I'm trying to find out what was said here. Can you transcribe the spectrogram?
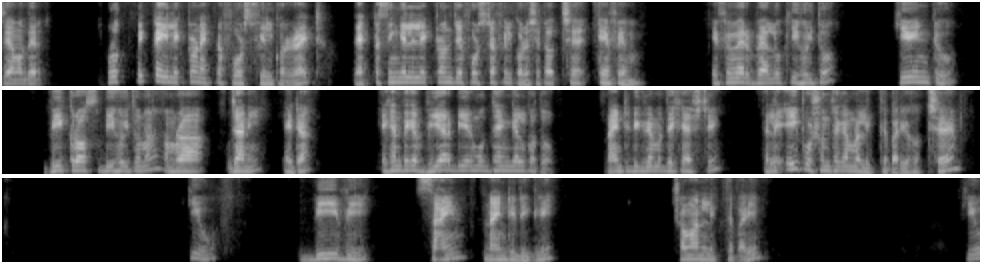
যে আমাদের প্রত্যেকটা ইলেকট্রন একটা ফোর্স ফিল করে রাইট একটা সিঙ্গেল ইলেকট্রন যে ফোর্সটা ফিল করে সেটা হচ্ছে এফ এম এফ এম এর ভ্যালু কি হইতো? Q into V cross B হইতো না, আমরা জানি এটা। এখান থেকে ভি আর বি এর মধ্যে অ্যাঙ্গেল কত? নাইনটি ডিগ্রি আমরা দেখে আসছি। তাহলে এই পোর্শন থেকে আমরা লিখতে পারি হচ্ছে কিউ বিভি সাইন নাইনটি ডিগ্রি সমান লিখতে পারি কিউ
